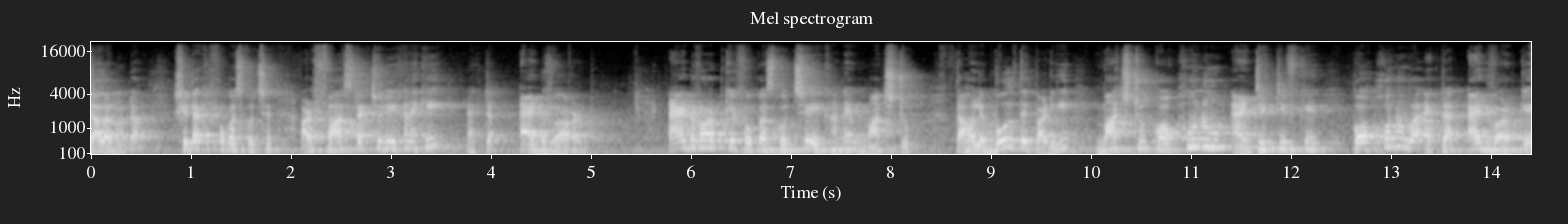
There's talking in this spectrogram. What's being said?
চালানোটা, সেটাকে ফোকাস করছে। আর ফার্স্ট অ্যাকচুয়ালি এখানে কি? একটা অ্যাডভার্ব অ্যাডভার্বকে ফোকাস করছে এখানে মাচ টু তাহলে বলতে পারি মাচ টু কখনো অ্যাডজেক্টিভকে কখনো বা একটা অ্যাডভার্বকে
